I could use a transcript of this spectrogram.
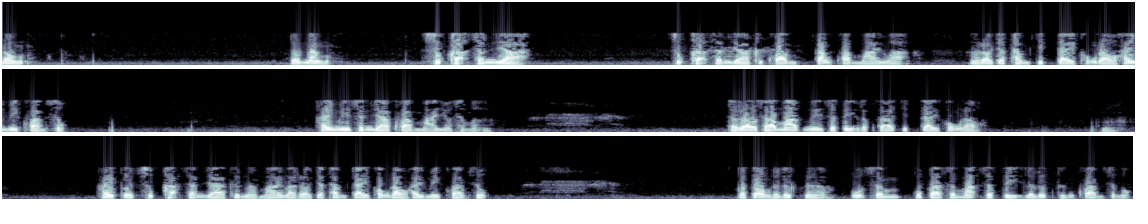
เราเรานั่งสุขสัญญา สุขสัญญาคือความตั้งความหมายว่า เราจะทำจิตใจของเราให้มีความสุข ให้มีสัญญาความหมายอยู่เสมอ ถ้าเราสามารถมีสติรักษาจิตใจของเรา ให้เกิดสุขสัญญาขึ้นมาหมายว่าเราจะทำใจของเราให้มีความสุข ก็ต้องระลึกอุสมอุปสมะสติระลึกถึงความสงบ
